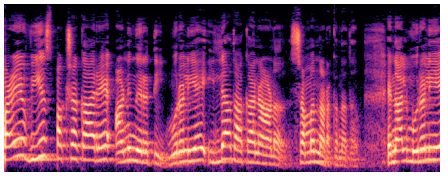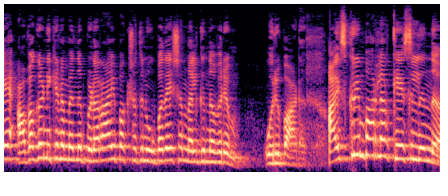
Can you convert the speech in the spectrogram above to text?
പഴയ വി എസ് പക്ഷക്കാരെ അണിനിരത്തി മുരളിയെ ഇല്ലാതാക്കാനാണ് ശ്രമം നടക്കുന്നത്. എന്നാൽ മുരളിയെ അവഗണിക്കണമെന്ന് പിണറായി പക്ഷത്തിന് ഉപദേശം നൽകുന്നവരും ഒരുപാട്. ഐസ്ക്രീം പാർലർ കേസിൽ നിന്ന്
